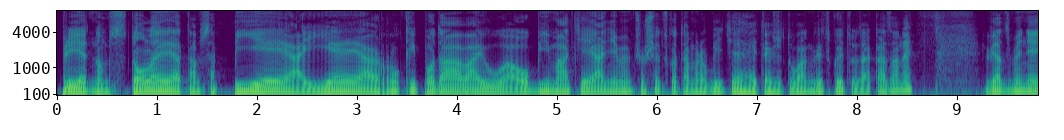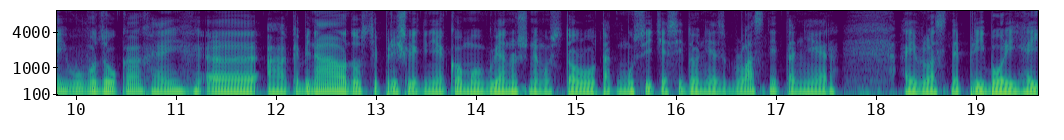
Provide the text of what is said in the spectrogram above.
pri jednom stole a tam sa pije a je a ruky podávajú a objímate a neviem čo všetko tam robíte, hej, takže tu v Anglicku je to zakázané viac menej v úvodzovkách, hej. E, a keby náhodou ste prišli k niekomu k vianočnému stolu, tak musíte si doniesť vlastný tanier, aj vlastné príbory, hej.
